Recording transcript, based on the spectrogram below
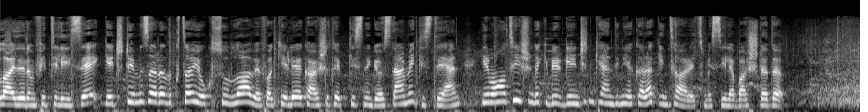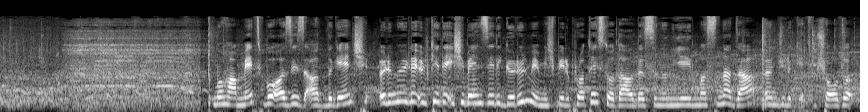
Olayların fitili ise geçtiğimiz Aralık'ta yoksulluğa ve fakirliğe karşı tepkisini göstermek isteyen 26 yaşındaki bir gencin kendini yakarak intihar etmesiyle başladı. Muhammed Bu Aziz adlı genç, ölümüyle ülkede eşi benzeri görülmemiş bir protesto dalgasının yayılmasına da öncülük etmiş oldu.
